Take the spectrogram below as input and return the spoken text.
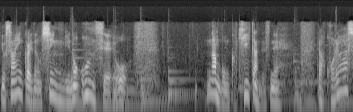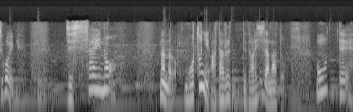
予算委員会での審議の音声を何本か聞いたんですね。だからこれはすごい実際のなんだろう元に当たるって大事だなと思って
